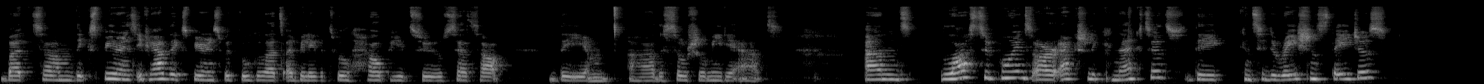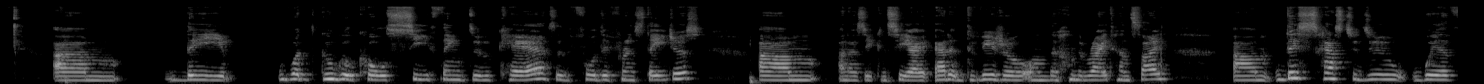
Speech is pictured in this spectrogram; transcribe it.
But um, the experience, if you have the experience with Google Ads, I believe it will help you to set up the um, uh, the social media ads. And last two points are actually connected. The consideration stages, um, the what Google calls see, think, do, care, so the four different stages. Um, and as you can see, I added the visual on the on the right hand side. Um, this has to do with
